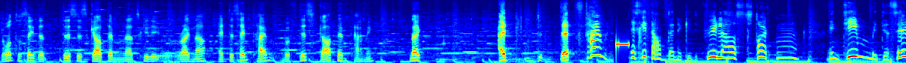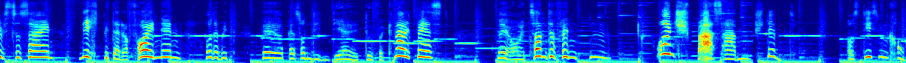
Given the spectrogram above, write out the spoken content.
You want to say that this is goddamn Natsuki right now? At the same time, with this goddamn timing? Like, I, that's timing! Es geht darum, deine Gefühle auszudrücken, intim mit dir selbst zu sein, nicht mit deiner Freundin oder mit der Person, in der du verknallt bist, neue Horizonte finden und Spaß haben. Stimmt. Aus diesem Grund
